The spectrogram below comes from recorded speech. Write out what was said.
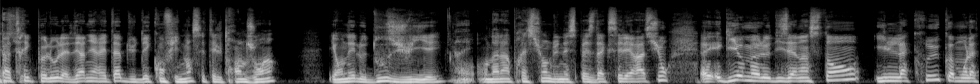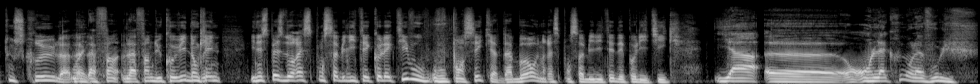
Patrick Pelou, la dernière étape du déconfinement, c'était le 30 juin et on est le 12 juillet. On a l'impression d'une espèce d'accélération. Euh, Guillaume le disait à l'instant, il l'a cru comme on l'a tous cru, la, la, fin, la fin du Covid. Donc il y a une, une espèce de responsabilité collective ou vous pensez qu'il y a d'abord une responsabilité des politiques? Il y a, euh, on l'a cru, on l'a voulu.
